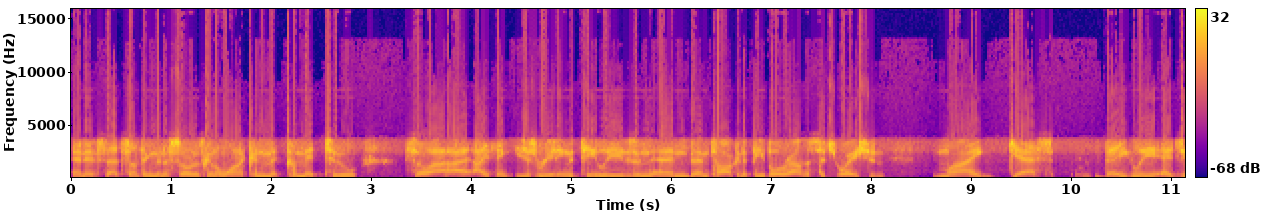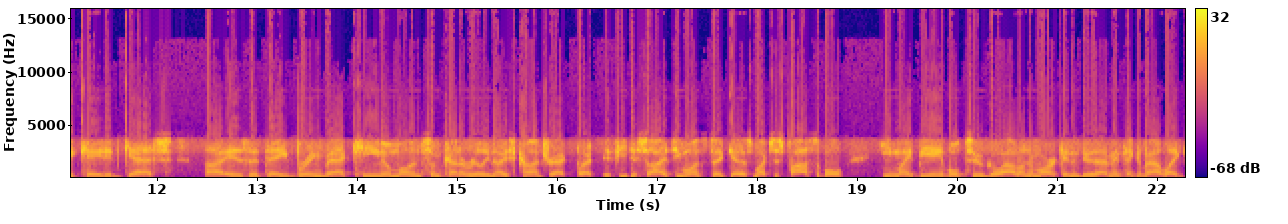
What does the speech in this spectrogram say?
and if that's something Minnesota is going to want to commit commit to. So I, I think just reading the tea leaves and, and, and talking to people around the situation, my guess, vaguely educated guess, uh, is that they bring back Keenum on some kind of really nice contract. But if he decides he wants to get as much as possible, he might be able to go out on the market and do that. I mean, think about like,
